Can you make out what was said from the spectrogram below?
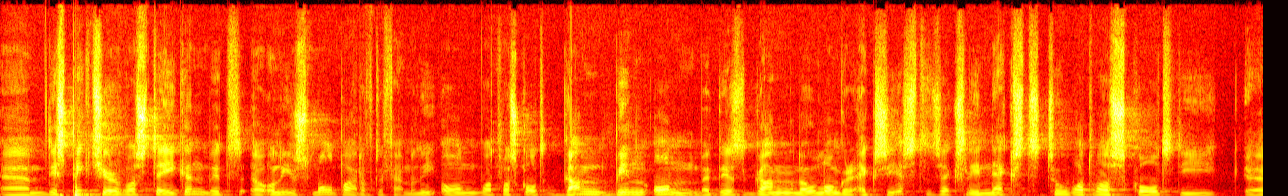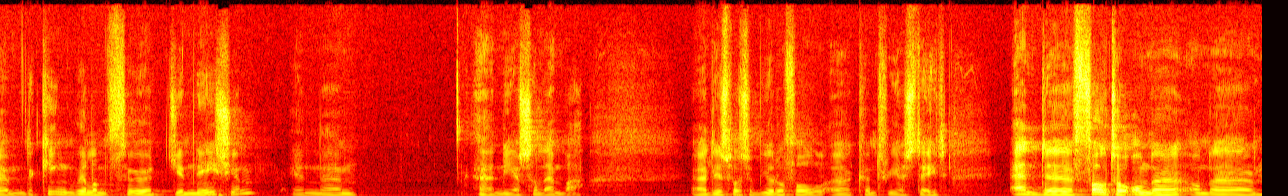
Um, this picture was taken with uh, only a small part of the family on what was called Gang Bin On, but this gang no longer exists. It's actually next to what was called the, um, the King Willem III Gymnasium in um, uh, near Salemba. Uh, this was a beautiful uh, country estate. And the photo on the, on the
